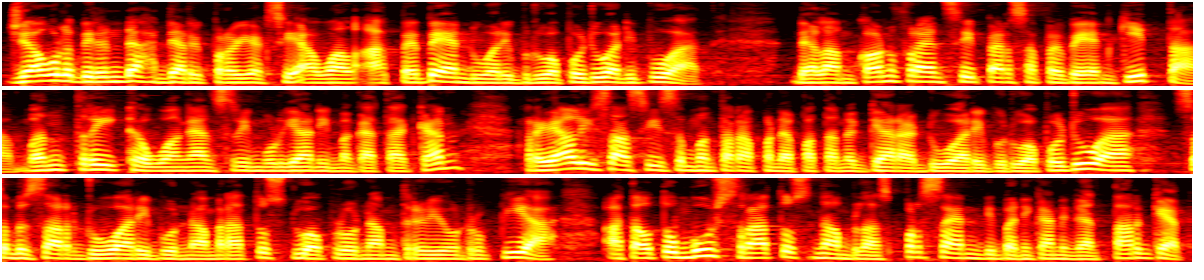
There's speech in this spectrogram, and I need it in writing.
jauh lebih rendah dari proyeksi awal APBN 2022 dibuat. Dalam konferensi pers APBN kita, Menteri Keuangan Sri Mulyani mengatakan realisasi sementara pendapatan negara 2022 sebesar 2.626 triliun rupiah atau tumbuh 116 persen dibandingkan dengan target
